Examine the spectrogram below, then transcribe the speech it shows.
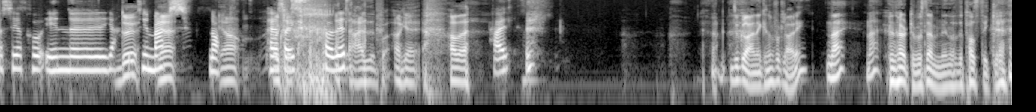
og ser på en uh, jakke Du, til Max. Nå, Ja, passer ok. ikke. Farvel. Nei, det- ok. Ha det. Hej. Du ga henne ikke noen forklaring? Nei. Nei. Hun hørte på stemmen min og det passet ikke.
